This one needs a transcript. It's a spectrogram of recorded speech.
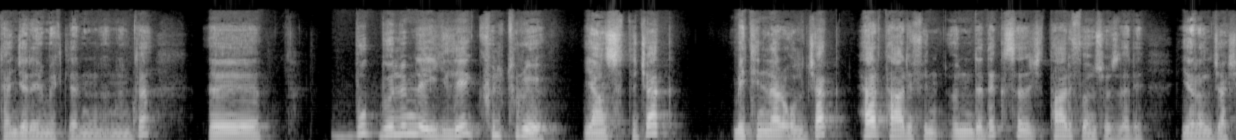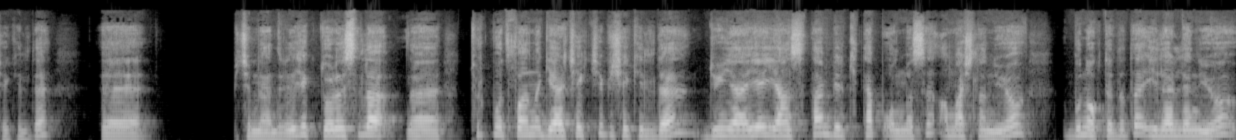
tencere yemeklerinin önünde e, bu bölümle ilgili kültürü yansıtacak metinler olacak. Her tarifin önünde de kısaca tarif ön sözleri yer alacak şekilde e, biçimlendirilecek. Dolayısıyla e, Türk mutfağını gerçekçi bir şekilde dünyaya yansıtan bir kitap olması amaçlanıyor. Bu noktada da ilerleniyor.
